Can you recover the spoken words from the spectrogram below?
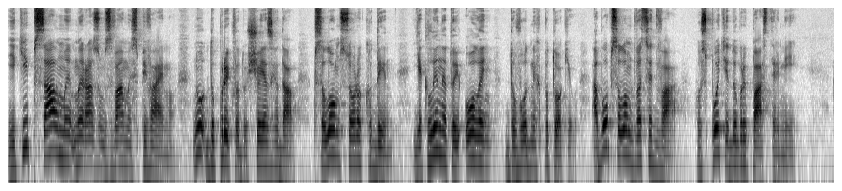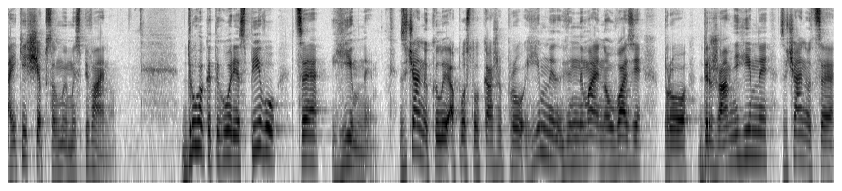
які псалми ми разом з вами співаємо. Ну, до прикладу, що я згадав: Псалом 41, як лине той олень до водних потоків, або Псалом 22, Господь є добрий пастир мій. А які ще псалми ми співаємо? Друга категорія співу це гімни. Звичайно, коли апостол каже про гімни, він не має на увазі про державні гімни. Звичайно, це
